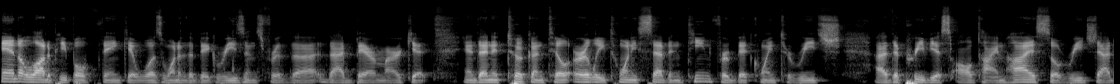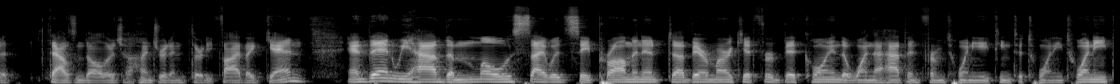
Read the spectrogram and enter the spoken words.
and a lot of people think it was one of the big reasons for the that bear market. And then it took until early 2017 for Bitcoin to reach uh, the previous all-time high. So reached at a thousand dollars 135 again. And then we have the most i would say prominent uh, bear market for bitcoin the one that happened from 2018 to 2020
